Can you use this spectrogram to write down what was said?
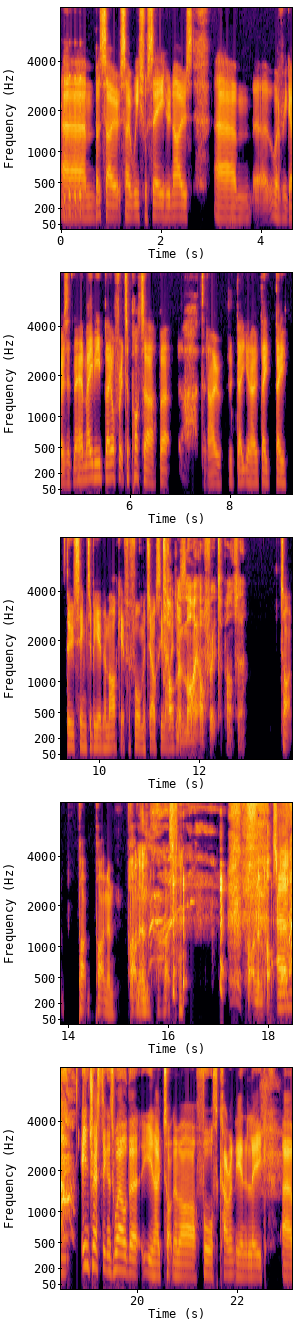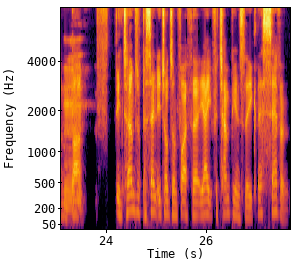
Um, but so, so we shall see. Who knows um, uh, whether he goes in there? Maybe they offer it to Potter, but uh, I don't know. They, you know, they they do seem to be in the market for former Chelsea Tottenham managers. might offer it to Potter. Tot, Pot, Pottenham. Tottenham, Hotspur. Tottenham Hotspur. Um, interesting as well that you know Tottenham are fourth currently in the league, um, Mm. but f- in terms of percentage odds on five thirty eight for Champions League, they're seventh,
